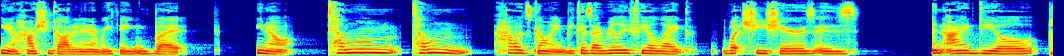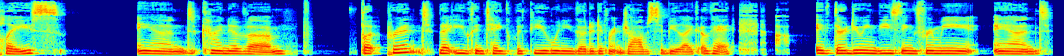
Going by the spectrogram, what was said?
you know, how she got it and everything, but you know, tell them tell them how it's going because I really feel like what she shares is an ideal place and kind of a footprint that you can take with you when you go to different jobs to be like, okay, if they're doing these things for me and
